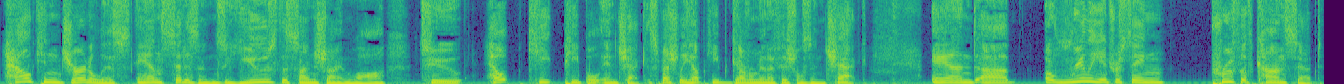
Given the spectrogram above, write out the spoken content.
how can journalists and citizens use the Sunshine Law to help keep people in check, especially help keep government officials in check. And uh, a really interesting proof of concept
